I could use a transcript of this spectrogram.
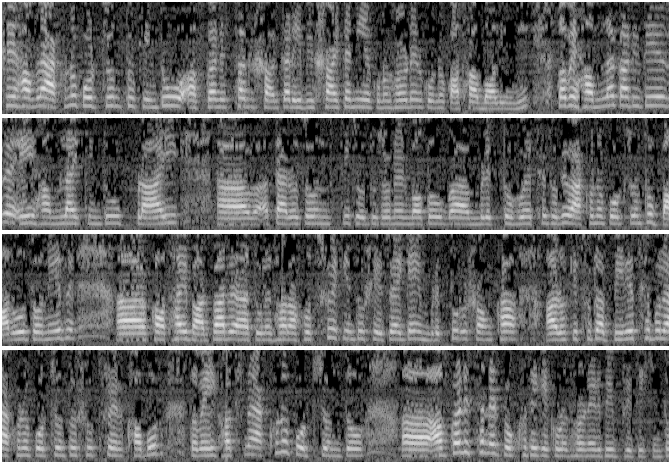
সে হামলা এখনও পর্যন্ত কিন্তু আফগানিস্তান সরকার এই বিষয়টা নিয়ে কোনো ধরনের কোনো কথা বলেনি। তবে হামলাকারীদের এই হামলায় কিন্তু প্রায় তেরো জন কি চোদ্দ জনের মতো মৃত্যু হয়েছে। যদিও এখনও পর্যন্ত বারো জনের কথাই বারবার তুলে ধরা হচ্ছে। কিন্তু সে জায়গায় মৃত্যুর সংখ্যা আরও কিছুটা বেড়েছে বলে এখনও পর্যন্ত সূত্রের খবর। তবে এই ঘটনা এখনও পর্যন্ত আফগানিস্তানের পক্ষ থেকে কোনো ধরনের বিবৃতি কিন্তু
